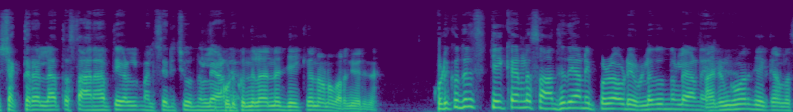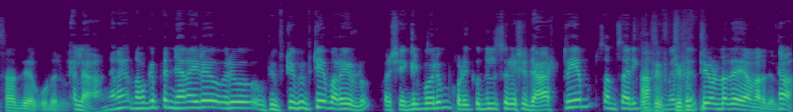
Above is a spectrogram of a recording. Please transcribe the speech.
ശക്തരല്ലാത്ത സ്ഥാനാർത്ഥികൾ മത്സരിച്ചു എന്നുള്ളതാണ്. കൊടുക്കുന്നില്ല തന്നെ ജയിക്കുമെന്നാണോ പറഞ്ഞു വരുന്നത് കൊടിക്കുന്നിൽ ജയിക്കാനുള്ള സാധ്യതയാണ് ഇപ്പോഴും അവിടെ ഉള്ളത് എന്നുള്ളതാണ്. അരുൺകുമാർ ജയിക്കാനുള്ള സാധ്യത കൂടുതൽ അല്ല അങ്ങനെ നമുക്കിപ്പം ഞാനതിൽ ഒരു ഫിഫ്റ്റി ഫിഫ്റ്റിയെ പറയുള്ളൂ. പക്ഷേ എങ്കിൽ പോലും കൊടിക്കുന്നിൽ സുരേഷ്. രാഷ്ട്രീയം സംസാരിക്കുന്ന ഫിഫ്റ്റി ഫിഫ്റ്റി ഉള്ളതേ ഞാൻ പറഞ്ഞു ആ.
